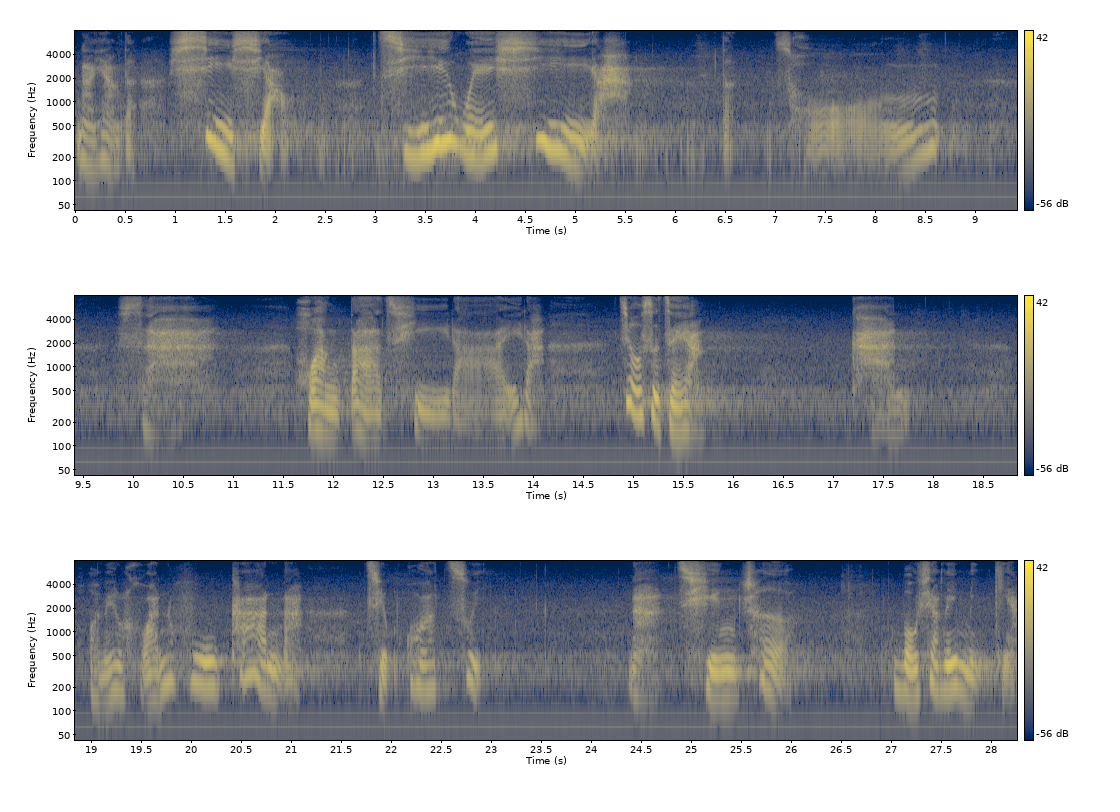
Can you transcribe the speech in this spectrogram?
那样的细小，极为细呀、的虫，是啊，放大起来了。就是这样看，我们凡夫看呐、啊，一碗水，那清澈，无什么物件。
